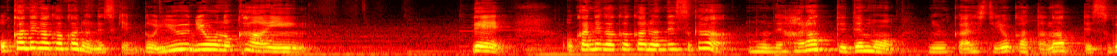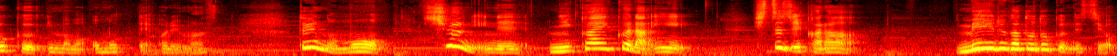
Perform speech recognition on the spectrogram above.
お金がかかるんですけど有料の会員でお金がかかるんですがもうね払ってでも入会してよかったなってすごく今は思っております。というのも週にね2回くらい執事からメールが届くんですよ。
